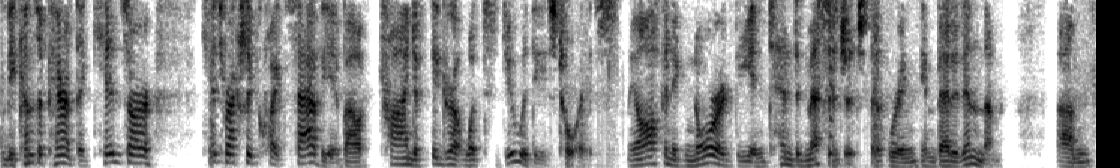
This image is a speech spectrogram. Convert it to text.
it becomes apparent that kids are kids were actually quite savvy about trying to figure out what to do with these toys. They often ignored the intended messages that were in, embedded in them. Um,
